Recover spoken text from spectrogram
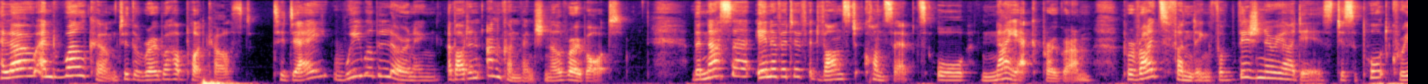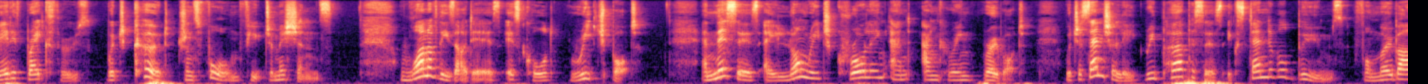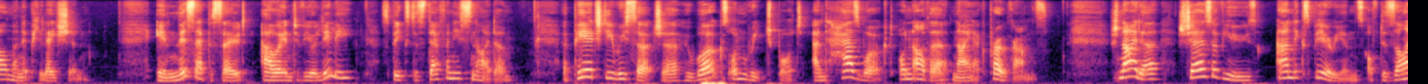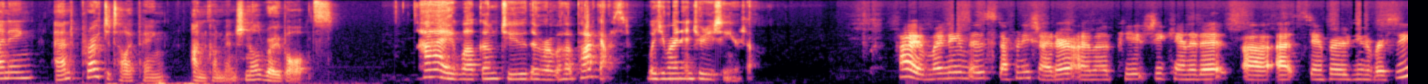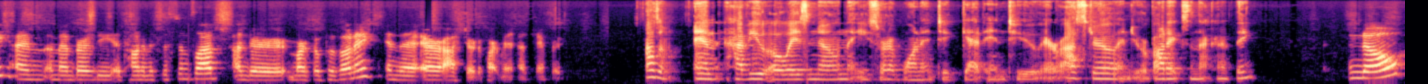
Hello and welcome to the RoboHub podcast. Today we will be learning about an unconventional robot. The NASA Innovative Advanced Concepts or NIAC program provides funding for visionary ideas to support creative breakthroughs which could transform future missions. One of these ideas is called ReachBot, and this is a long reach crawling and anchoring robot which essentially repurposes extendable booms for mobile manipulation. In this episode, our interviewer Lily speaks to Stephanie Schneider, a PhD researcher who works on ReachBot and has worked on other NIAC programs. Schneider shares her views and experience of designing and prototyping unconventional robots. Hi, welcome to the RoboHub podcast. Would you mind introducing yourself? Hi, my name is Stephanie Schneider. I'm a PhD candidate uh, at Stanford University. I'm a member of the Autonomous Systems Lab under Marco Pavone in the Aeroastro department at Stanford. Awesome. And have you always known that you sort of wanted to get into Aeroastro and do robotics and that kind of thing? No,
